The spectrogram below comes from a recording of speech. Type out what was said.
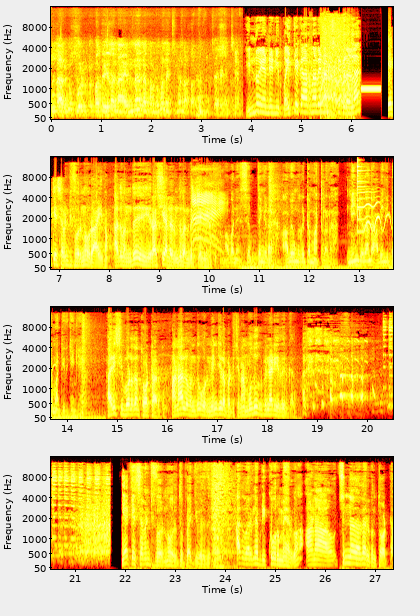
எல்லாருக்கும் பொறுப்பு பதவி எல்லாம் நான் என்னென்ன பண்ணணுமோ நிச்சயமா நான் பண்ணுறேன் இன்னும் என்ன நீ பைத்தியக்காரனாவே நினைச்சிட்டு இருக்கிறல ஏகே செவன்டி ஃபோர்னு ஒரு ஆயுதம். அது வந்து ரஷ்யால இருந்து வந்துருச்சு எங்களுக்கு. அவனை செத்தங்கடா. அவன் உங்ககிட்ட மாட்டலடா. நீங்க தாண்டா அவங்க கிட்ட மாட்டிருக்கீங்க. அரிசி போல தான் தோட்டா இருக்கும். ஆனாலும் வந்து ஒரு நெஞ்சில பட்டுச்சுன்னா முதுகுக்கு பின்னாடி எதுவும் இருக்காது. ஏகே செவன்டி ஃபோர்னு ஒரு துப்பாக்கி வருது. அது பாருங்க இப்படி கூர்மையா இருக்கும். ஆனா சின்னதா தான் இருக்கும் தோட்டா.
